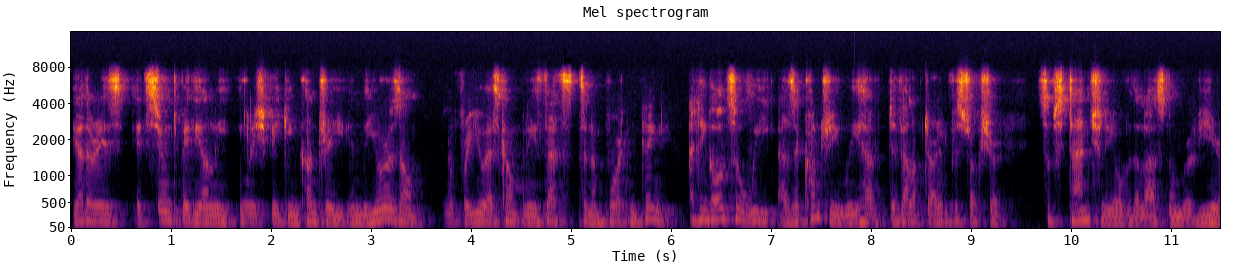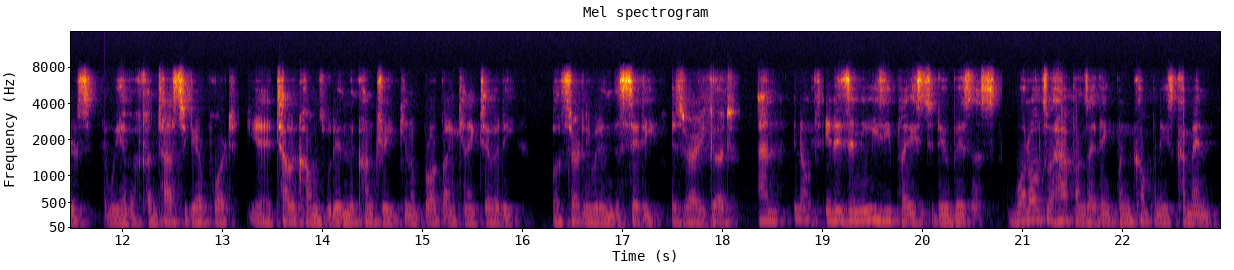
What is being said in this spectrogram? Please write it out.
The other is it's soon to be the only English speaking country in the Eurozone. You know, for US companies, that's an important thing. I think also we, as a country, we have developed our infrastructure substantially over the last number of years. We have a fantastic airport, telecoms within the country, you know, broadband connectivity, well, certainly within the city is very good. And, you know, it is an easy place to do business. What also happens, I think, when companies come in,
